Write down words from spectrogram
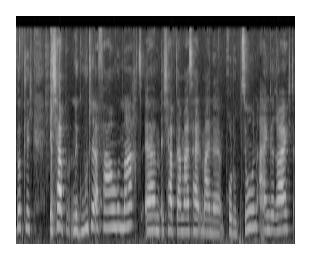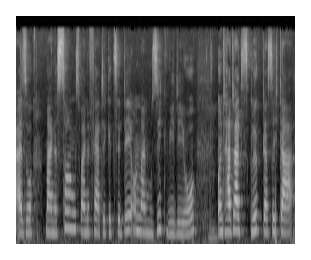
wirklich, ich habe eine gute Erfahrung gemacht. Ähm, ich habe damals halt meine Produktion eingereicht, also meine Songs, meine fertige CD und mein Musikvideo mhm. und hatte halt das Glück, dass ich da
